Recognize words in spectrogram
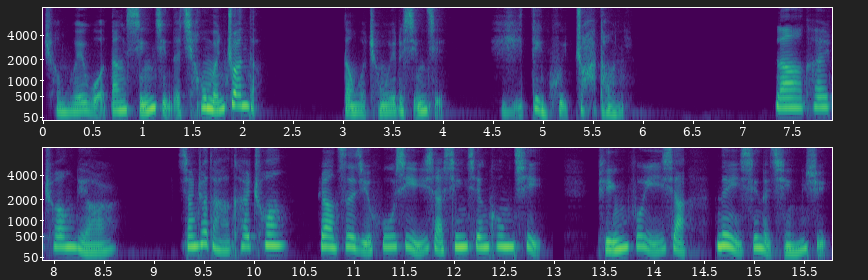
成为我当刑警的敲门砖的。等我成为了刑警，一定会抓到你。拉开窗帘儿，想着打开窗，让自己呼吸一下新鲜空气，平复一下内心的情绪。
